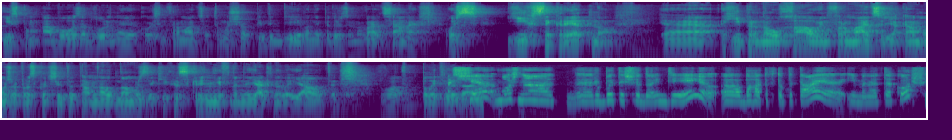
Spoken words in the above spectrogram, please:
іспом або заблуреною якоюсь інформацією, тому що під Індії вони підрозумівають саме ось їх секретну е, гіперноу-хау інформацію, яка може проскочити там на одному з якихось скринів, не ніяк не леяути. От, полетіли А далі. ще можна е, робити щодо NDA. Е, Багато хто питає, і мене також.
